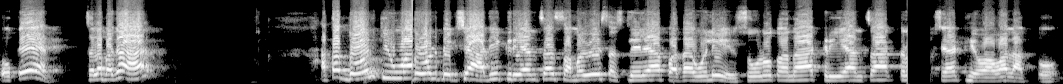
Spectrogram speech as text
ओके चला बघा. आता दोन किंवा दोन पेक्षा अधिक क्रियांचा समावेश असलेल्या पदावली सोडवताना क्रियांचा क्रम लक्षात ठेवावा लागतो.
